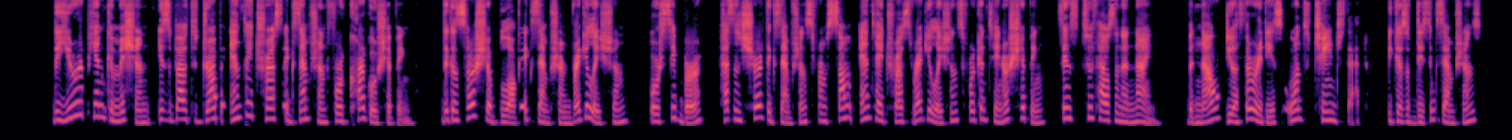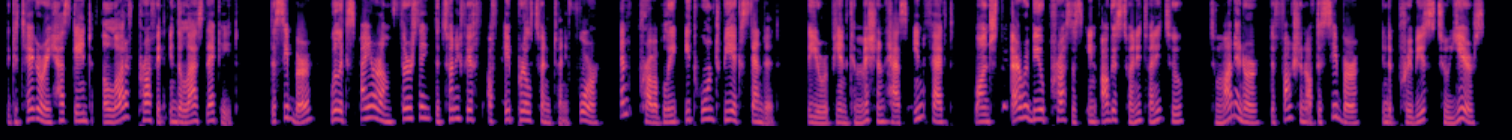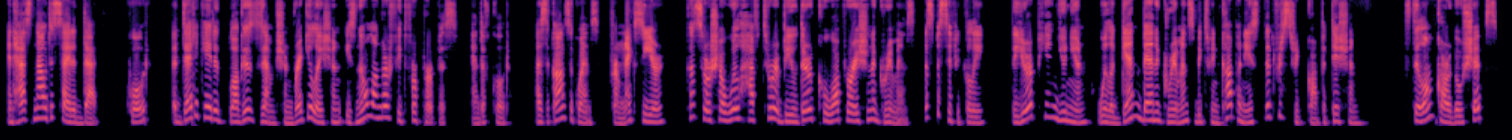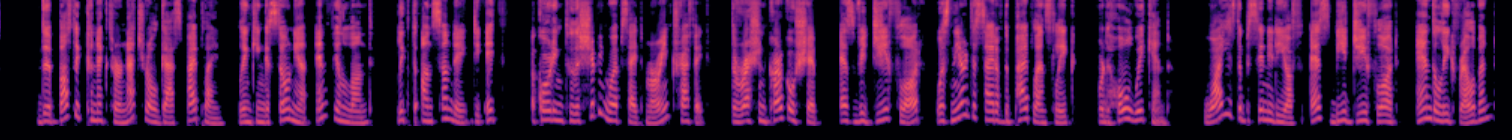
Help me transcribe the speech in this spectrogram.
The European Commission is about to drop antitrust exemption for cargo shipping. The Consortia Block Exemption Regulation, or CBER, has ensured exemptions from some antitrust regulations for container shipping since 2009. But now the authorities want to change that. Because of these exemptions, the category has gained a lot of profit in the last decade. The CBER will expire on Thursday, the 25th of April 2024, and probably it won't be extended. The European Commission has, in fact, launched a review process in August 2022 to monitor the function of the CBER in the previous two years and has now decided that, quote, a dedicated block exemption regulation is no longer fit for purpose, end of quote. As a consequence, from next year, consortia will have to review their cooperation agreements. Specifically, the European Union will again ban agreements between companies that restrict competition. Still on cargo ships, the Balticconnector natural gas pipeline linking Estonia and Finland leaked on Sunday, the 8th. According to the shipping website Marine Traffic, the Russian cargo ship SVG Flot was near the site of the pipeline's leak for the whole weekend. Why is the vicinity of SBG flood and the leak relevant?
